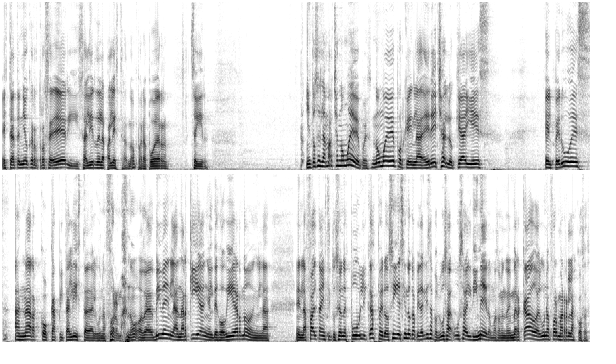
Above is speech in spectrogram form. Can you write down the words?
este ha tenido que retroceder y salir de la palestra, ¿no? Para poder seguir. Y entonces la marcha no mueve, pues. No mueve porque en la derecha lo que hay es. El Perú es anarcocapitalista de alguna forma, ¿no? O sea, vive en la anarquía, en el desgobierno, en la, en la falta de instituciones públicas, pero sigue siendo capitalista porque usa, usa el dinero, más o menos. El mercado de alguna forma arregla las cosas.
